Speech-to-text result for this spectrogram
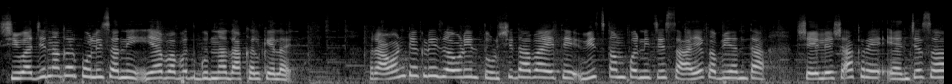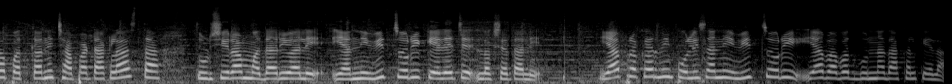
शिवाजीनगर पोलिसांनी याबाबत गुन्हा दाखल केला आहे रावणटेकडी जवळील तुळशी धाबा येथे वीज कंपनीचे सहाय्यक अभियंता शैलेश आखरे यांच्यासह पथकाने छापा टाकला असता तुळशीराम मदारीवाले यांनी वीज चोरी केल्याचे लक्षात आले. या प्रकरणी पोलिसांनी वीज चोरी याबाबत गुन्हा दाखल केला.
